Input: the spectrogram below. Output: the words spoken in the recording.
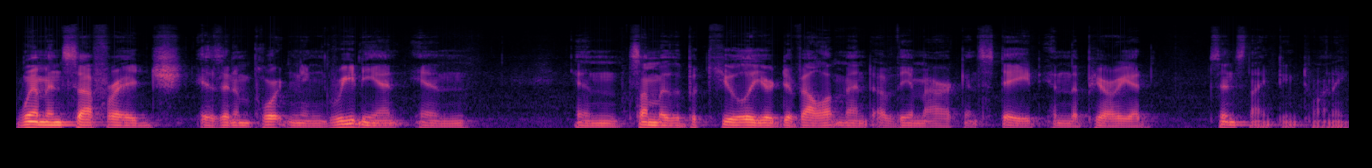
women's suffrage is an important ingredient in in some of the peculiar development of the American state in the period since 1920.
